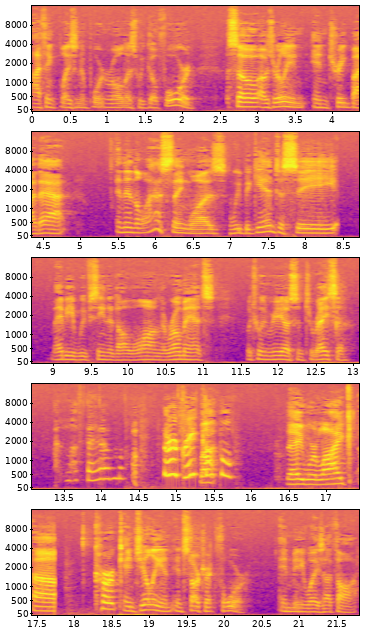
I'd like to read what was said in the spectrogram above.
I think, plays an important role as we go forward. So I was really in, intrigued by that. And then the last thing was we began to see, maybe we've seen it all along, the romance between Rios and Teresa. I love them. They're a great couple. They were like uh, Kirk and Gillian in Star Trek 4 in many ways, I thought.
